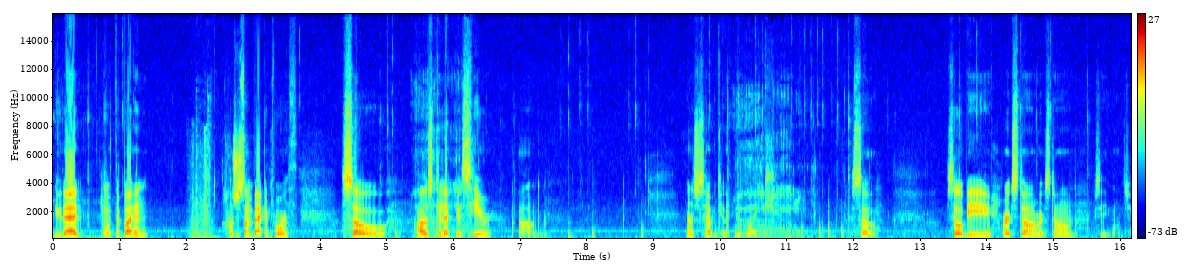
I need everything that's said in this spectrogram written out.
do that, and with the button, pushes them back and forth. So I'll just connect this here. Um, let's just have it connected like so. So it'll be redstone, redstone. See, one, two,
